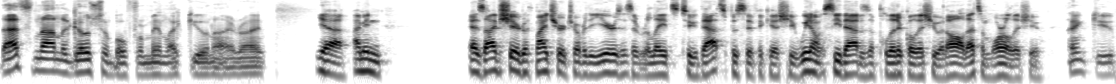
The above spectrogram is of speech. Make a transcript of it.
That's non negotiable for men like you and I, right? Yeah. I mean, as I've shared with my church over the years, as it relates to that specific issue, we don't see that as a political issue at all. That's a moral issue. Thank you.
